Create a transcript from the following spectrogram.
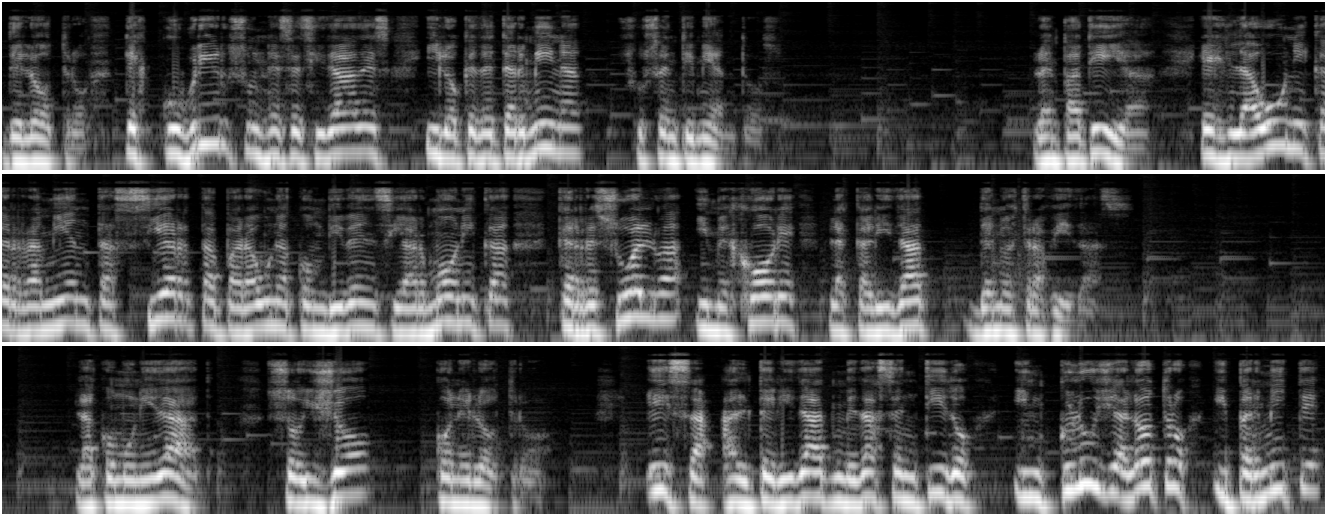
del otro, descubrir sus necesidades y lo que determina sus sentimientos. La empatía es la única herramienta cierta para una convivencia armónica que resuelva y mejore la calidad de nuestras vidas. La comunidad soy yo con el otro. Esa alteridad me da sentido, incluye al otro y permite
